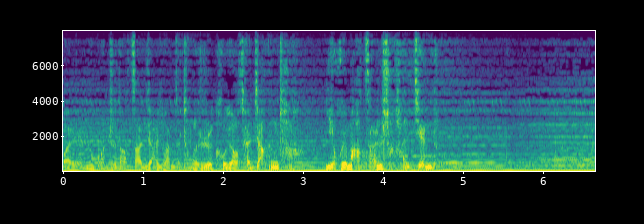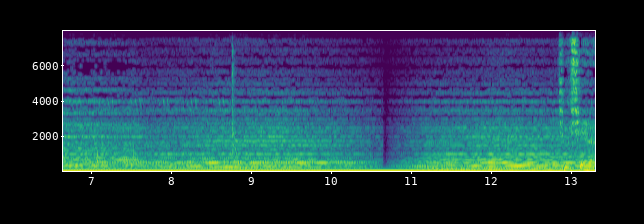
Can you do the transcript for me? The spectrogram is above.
外人如果知道咱家院子成了日寇药材加工厂，也会骂咱是汉奸的。景仙，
